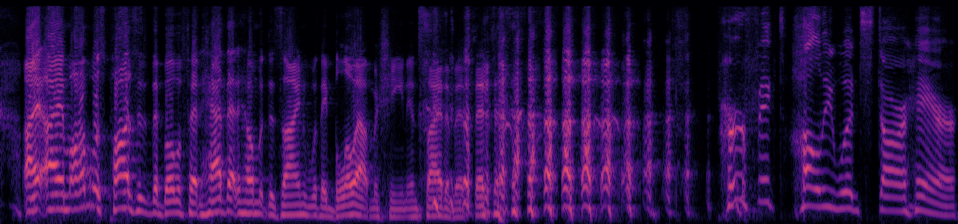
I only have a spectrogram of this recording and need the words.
I, I am almost positive that Boba Fett had that helmet designed with a blowout machine inside of it. That's Perfect Hollywood star hair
